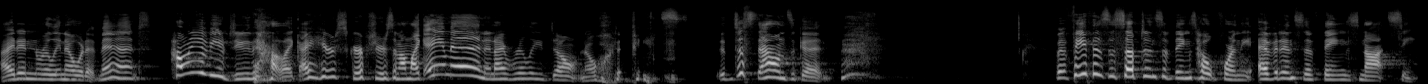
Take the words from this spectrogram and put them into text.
I didn't really know what it meant. How many of you do that? Like, I hear scriptures and I'm like, Amen, and I really don't know what it means. It just sounds good. But faith is the substance of things hoped for and the evidence of things not seen.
